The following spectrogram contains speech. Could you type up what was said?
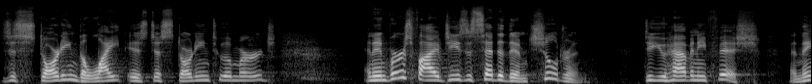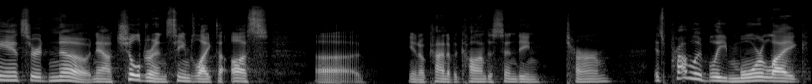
It's just starting, the light is just starting to emerge. And in verse 5, Jesus said to them, Children, do you have any fish? And they answered, No. Now, children seems like to us, uh, you know, kind of a condescending term. It's probably more like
